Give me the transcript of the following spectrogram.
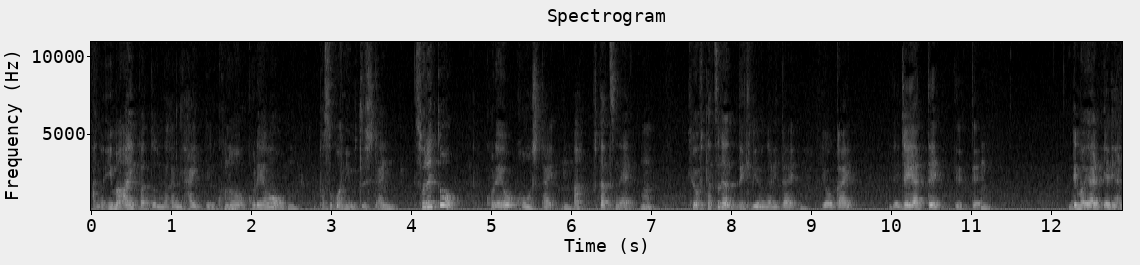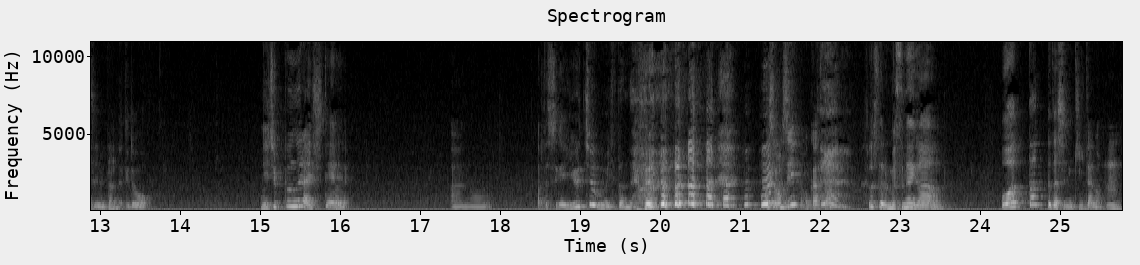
あの今 iPad の中に入ってるこの、これをうん。パソコンに移したい、うん。それとこれをこうしたい、うんあ2つね、うん、今日2つができるようになりたい、ん。了解。でじゃあやってって言って、うん。でもややり始めたんだけど、20分ぐらいして、うん。あの私が YouTube 見てたんだよ。もしもし？お母さそしたら娘が、うん。終わった?」って私に聞いたの。んうん。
